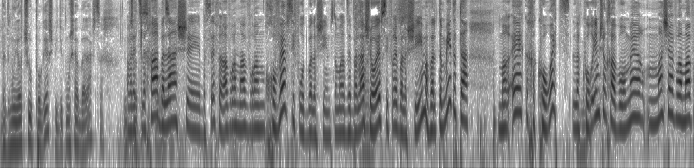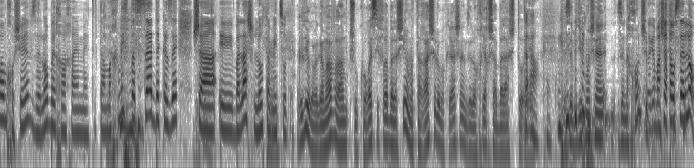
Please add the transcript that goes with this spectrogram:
בדמויות שהוא פוגש, בדיוק כמו שהבלש צריך אבל אצלך הבלש אה, בספר, אברהם אברהם, חובב ספרות בלשים. זאת אומרת, זה בלש נכון. שאוהב ספרי בלשים, אבל תמיד אתה מראה ככה, קורץ לקוראים שלך ואומר, מה שאברהם אברהם חושב זה לא בהכרח האמת. אתה כן. מכניס את הסדק הזה שהבלש לא כן. תמיד צודק. בדיוק, אבל גם אברהם, כשהוא קורא ספרי בלשים, המטרה שלו בקריאה שלהם זה להוכיח שהבלש טועה. טעה, כן. וזה בדיוק מה ש... זה נכון ש... זה מה שאתה עושה לא.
